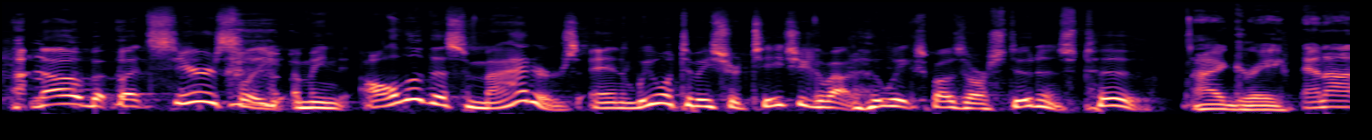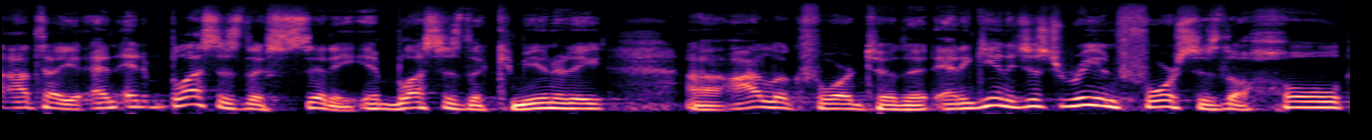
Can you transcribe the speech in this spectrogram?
no, but but seriously, I mean, all of this matters, and we want to be strategic about who we expose our students to. I agree, and I, will tell you, and it blesses the city, it blesses the community. Uh, I look forward to that, and again, it just reinforces the whole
